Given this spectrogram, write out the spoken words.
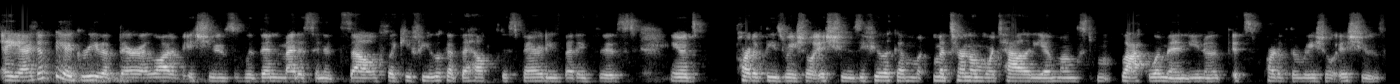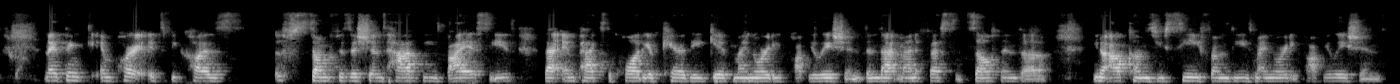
Yeah, I definitely agree that there are a lot of issues within medicine itself. Like if you look at the health disparities that exist, you know, it's part of these racial issues. If you look at maternal mortality amongst Black women, you know, it's part of the racial issues. And I think in part it's because some physicians have these biases that impacts the quality of care they give minority populations and that manifests itself in the you know outcomes you see from these minority populations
